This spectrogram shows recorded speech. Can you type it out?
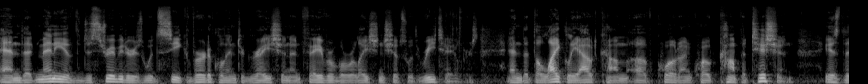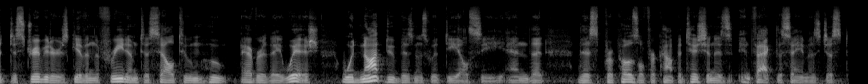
and that many of the distributors would seek vertical integration and favorable relationships with retailers, and that the likely outcome of quote unquote competition is that distributors, given the freedom to sell to whomever they wish, would not do business with DLC, and that this proposal for competition is in fact the same as just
